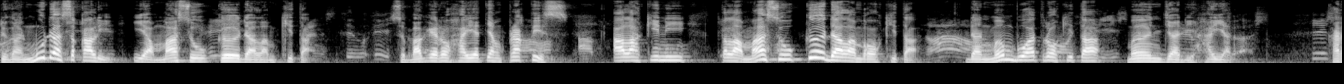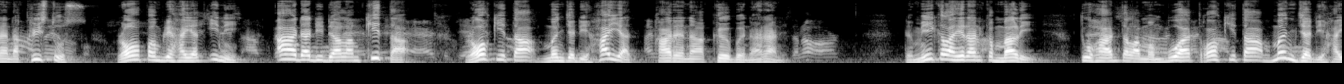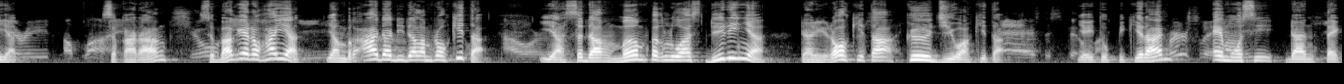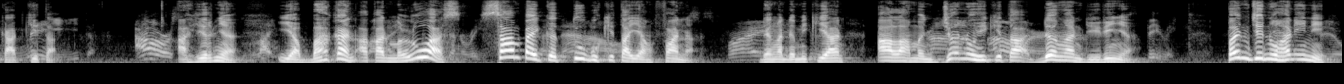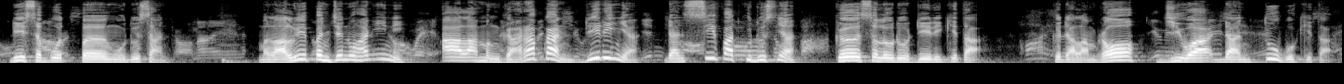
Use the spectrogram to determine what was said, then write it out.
Dengan mudah sekali ia masuk ke dalam kita. Sebagai roh hayat yang praktis, Allah kini telah masuk ke dalam roh kita dan membuat roh kita menjadi hayat. Karena Kristus, roh pemberi hayat ini, ada di dalam kita, roh kita menjadi hayat karena kebenaran. Demi kelahiran kembali, Tuhan telah membuat roh kita menjadi hayat. Sekarang, sebagai roh hayat yang berada di dalam roh kita, ia sedang memperluas dirinya dari roh kita ke jiwa kita yaitu pikiran, emosi, dan tekad kita. Akhirnya, ia bahkan akan meluas sampai ke tubuh kita yang fana. Dengan demikian, Allah menjenuhi kita dengan dirinya. Penjenuhan ini disebut pengudusan. Melalui penjenuhan ini, Allah menggarapkan dirinya dan sifat kudusnya ke seluruh diri kita, ke dalam roh, jiwa, dan tubuh kita.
